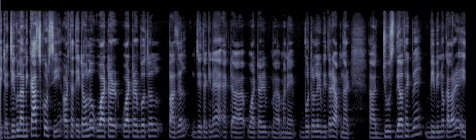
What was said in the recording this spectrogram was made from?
এটা, যেগুলো আমি কাজ করছি, অর্থাৎ এটা হলো ওয়াটার ওয়াটার বোতল পাজেল যেটা কিনা একটা ওয়াটার মানে বোতলের ভিতরে আপনার জুস দেওয়া থাকবে, বিভিন্ন কালারে এই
